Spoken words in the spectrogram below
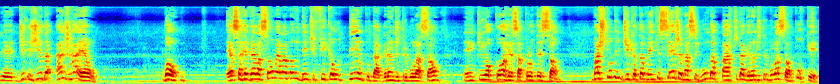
é, dirigida a Israel. Bom, essa revelação ela não identifica o tempo da grande tribulação em que ocorre essa proteção. Mas tudo indica também que seja na segunda parte da grande tribulação. Por quê?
